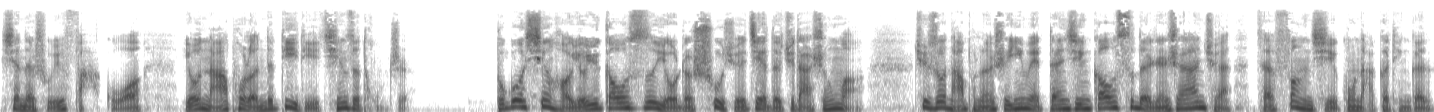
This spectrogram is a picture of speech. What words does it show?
现在属于法国，由拿破仑的弟弟亲自统治。不过，幸好由于高斯有着数学界的巨大声望，据说拿破仑是因为担心高斯的人身安全，才放弃攻打哥廷根。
